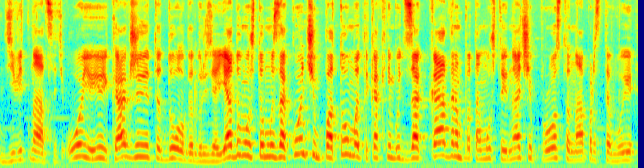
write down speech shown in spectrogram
19. Ой-ой-ой, как же это долго, друзья. Я думаю, что мы закончим потом это как-нибудь за кадром, потому что иначе просто-напросто вы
